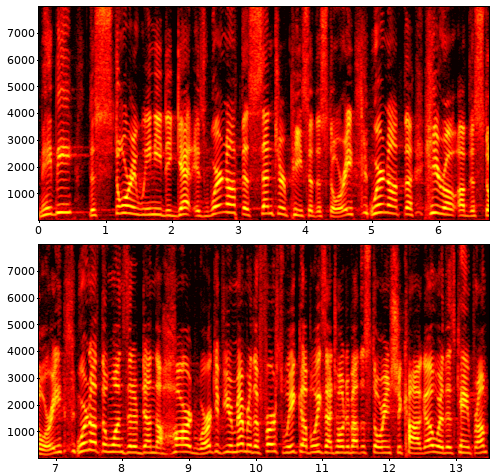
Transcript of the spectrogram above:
Maybe the story we need to get is we're not the centerpiece of the story. We're not the hero of the story. We're not the ones that have done the hard work. If you remember the first week, couple weeks, I told you about the story in Chicago where this came from,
